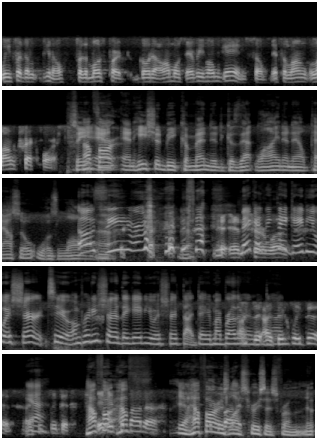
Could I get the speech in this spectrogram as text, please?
we for the you know for the most part go to almost every home game. So it's a long long trek for us. See, How far- and, and he should be commended because that line in El Paso was long. Oh, see, remember that? It- it Mick? I sure think they gave you a shirt too. I'm pretty sure they gave you a shirt that day. My brother I, and thi- my I think we did. I Yeah. think we did. How far? It's how, about a. yeah, how far is Las Cruces from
